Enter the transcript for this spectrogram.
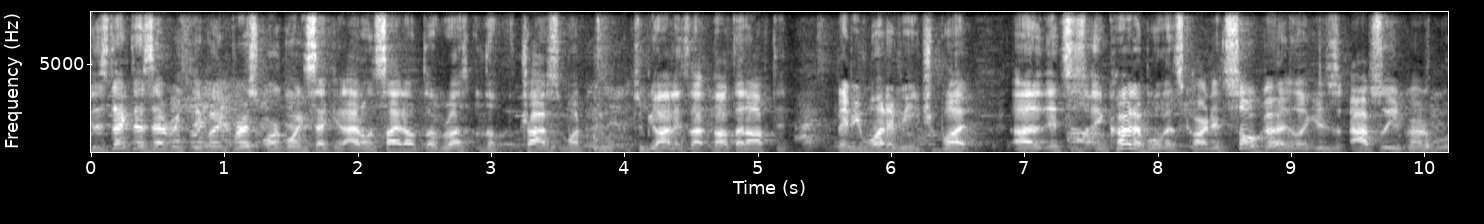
This deck does everything, going first or going second. I don't side out the rust, the traps much, to, to be honest, not, not that often. Maybe one of each, but uh, it's incredible. This card, it's so good. Like it's absolutely incredible.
